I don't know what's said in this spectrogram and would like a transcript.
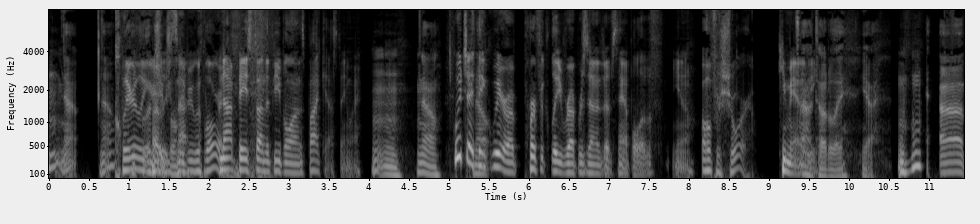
Mm, No, no. Clearly you should be people. sleeping with Lauren. Not based on the people on this podcast anyway. Mm-mm, no. Which I No. think we're a perfectly representative sample of you know oh, for sure. Oh, humanity. totally. Yeah. hmm Uh,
